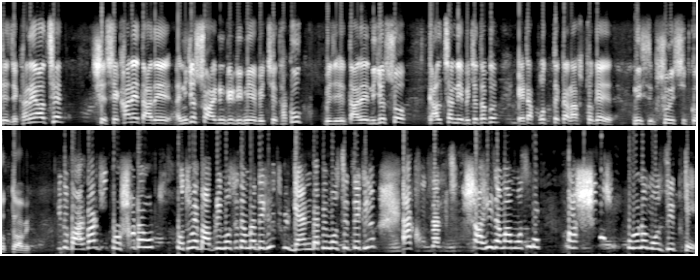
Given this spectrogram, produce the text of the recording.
যে যেখানে আছে সে সেখানে তাদের নিজস্ব আইডেন্টিটি নিয়ে বেঁচে থাকুক তাদের নিজস্ব কালচার নিয়ে বেঁচে থাকুক এটা প্রত্যেকটা রাষ্ট্রকে সুনিশ্চিত করতে হবে। কিন্তু বারবার যে প্রশ্নটা উঠছে প্রথমে বাবরি মসজিদ আমরা দেখলাম জ্ঞানব্যাপী মসজিদ দেখলাম এখন শাহী জামা মসজিদ পুরনো মসজিদকে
